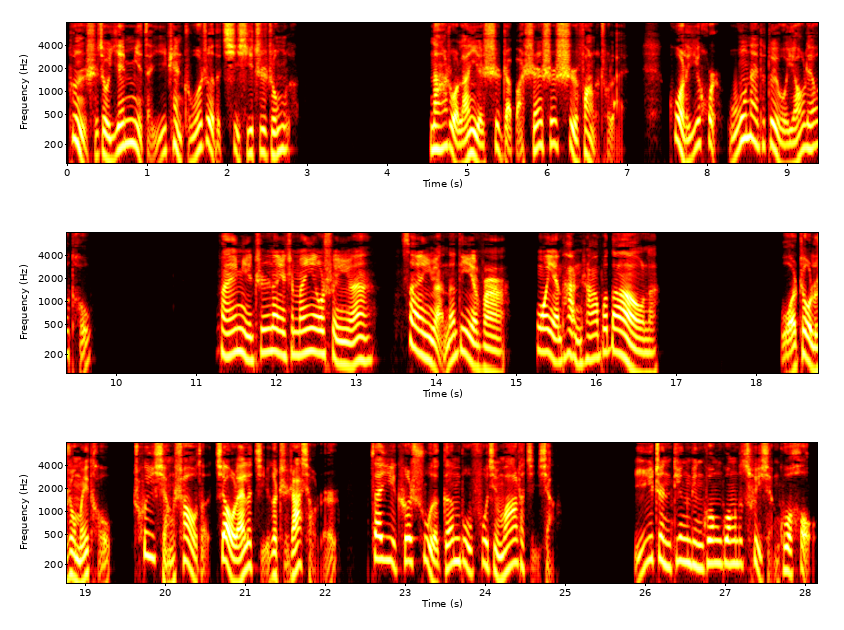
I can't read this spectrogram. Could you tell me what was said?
顿时就湮灭在一片灼热的气息之中了。那若兰也试着把神识释放了出来，过了一会儿，无奈的对我摇了摇头：“百米之内是没有水源，再远的地方我也探查不到了。”我皱了皱眉头。吹响哨子，叫来了几个纸扎小人，在一棵树的根部附近挖了几下，一阵叮叮咣咣的脆响过后，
